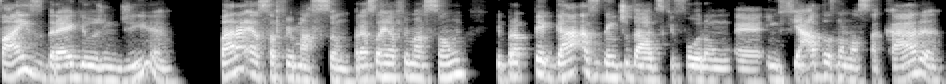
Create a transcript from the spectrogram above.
faz drag hoje em dia para essa afirmação, para essa reafirmação e para pegar as identidades que foram é, enfiadas na nossa cara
